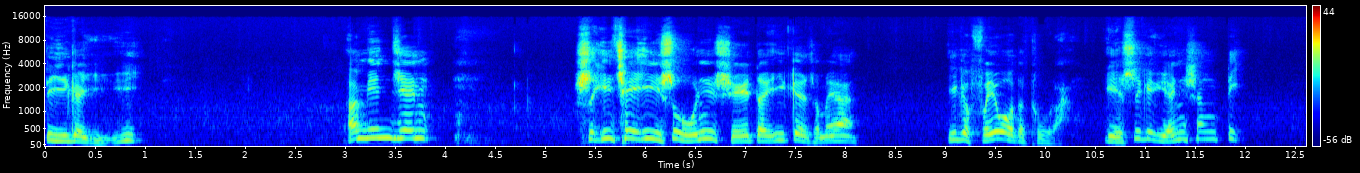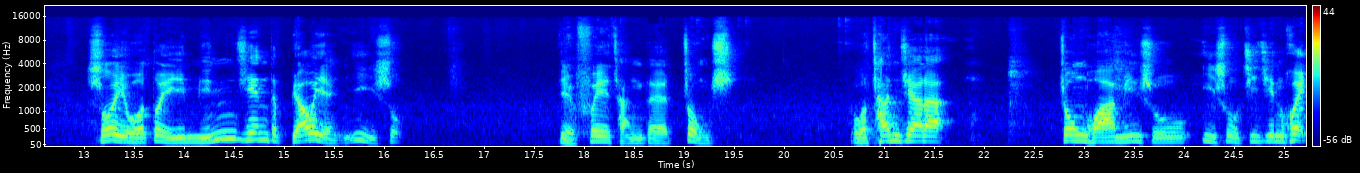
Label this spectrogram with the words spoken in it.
第一个语义，而民间是一切艺术文学的一个什么样，一个肥沃的土壤。也是一个原生地，所以我对于民间的表演艺术也非常的重视。我参加了中华民俗艺术基金会，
